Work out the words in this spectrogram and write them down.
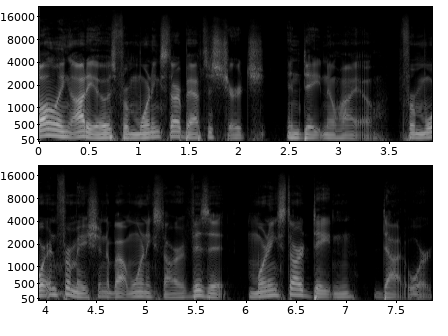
following audio is from Morningstar Baptist Church in Dayton, Ohio. For more information about Morningstar, visit morningstardayton.org.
